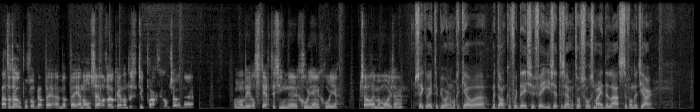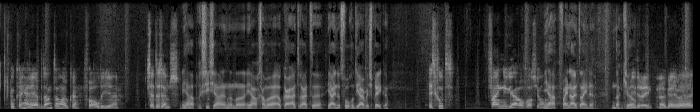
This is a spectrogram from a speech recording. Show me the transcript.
Laten we het hopen voor Mbappé, Mbappé en onszelf ook. Hè? Want het is natuurlijk prachtig om zo'n om een wereldster te zien uh, groeien en groeien. Het zou alleen maar mooi zijn. Zeker weten, Bjorn. Dan mag ik jou uh, bedanken voor deze VI-ZSM. Het was volgens mij de laatste van het jaar. Oké, okay, ja, bedankt dan ook hè, voor al die uh, ZSM's. Ja, precies. Ja. En dan ja, gaan we elkaar uiteraard ja, in het volgend jaar weer spreken. Is goed. Fijn nieuwjaar alvast, jongen. Ja, fijn uiteinde. Dankjewel. Iedereen. Oké, okay, hoi.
